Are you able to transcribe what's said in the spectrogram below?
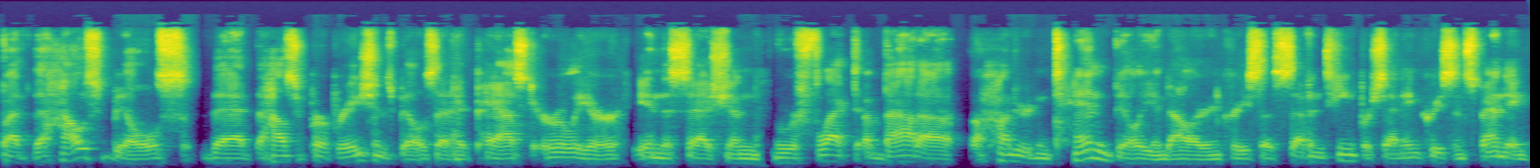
But the House bills that the House appropriations bills that had passed earlier in the session reflect about a $110 billion increase, a 17% increase in spending.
